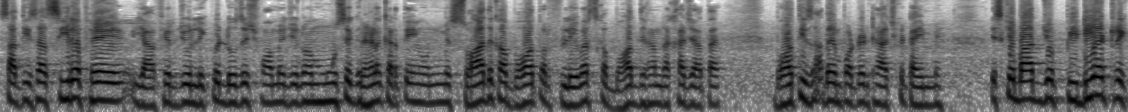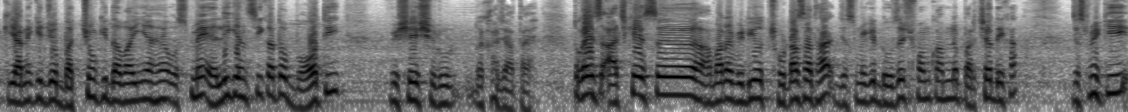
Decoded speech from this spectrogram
साथ ही साथ सिरप है या फिर जो लिक्विड डोजेज फॉर्म है जिन्हों हम मुँह से ग्रहण करते हैं, उनमें स्वाद का बहुत और फ्लेवर्स का बहुत ध्यान रखा जाता है। बहुत ही ज़्यादा इंपॉर्टेंट है आज के टाइम में। इसके बाद जो पीडियाट्रिक यानी कि जो बच्चों की दवाइयाँ हैं, उसमें एलिगेंसी का तो बहुत ही विशेष रूल रखा जाता है। तो गाइज़ आज के इस हमारा वीडियो छोटा सा था, जिसमें कि डोजेज फॉर्म का हमने पर्चा देखा, जिसमें कि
